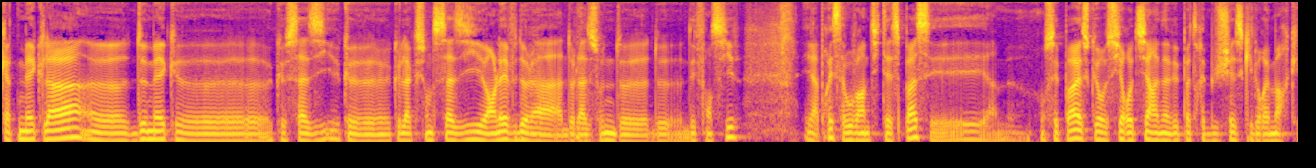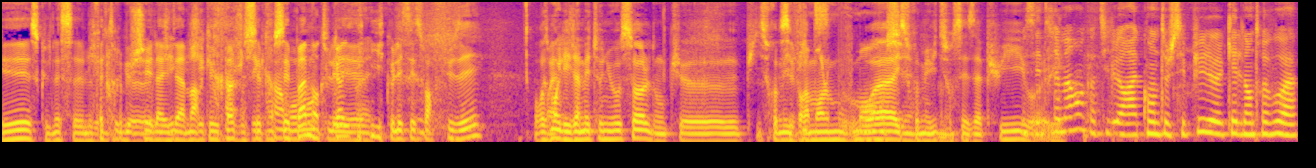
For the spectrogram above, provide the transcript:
Quatre mecs là, euh, deux mecs euh, que, Sazi, que, que l'action de Sazi enlève de la, de la zone de, de- défensive. Et après, ça ouvre un petit espace, et euh, on ne sait pas, est-ce que aussi Retière n'avait pas trébuché, est-ce qu'il aurait marqué Est-ce que le fait de trébucher que- l'a aidé à marquer ou pas Je sais, on un sait pas, mais en tout que cas, les- il- que soit refusé. Heureusement, Ouais. il est jamais tenu au sol, donc euh, puis il se remet. C'est vraiment le mouvement Ouais, aussi. il se remet vite sur ses appuis. C'est très marrant quand il le raconte. Je sais plus lequel d'entre vous a,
